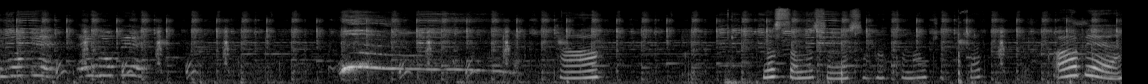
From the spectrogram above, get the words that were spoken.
Mbappe, Mbappe. Ha. Nasıl nasıl nasıl? Ha, tamam çok güzel. Abi.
